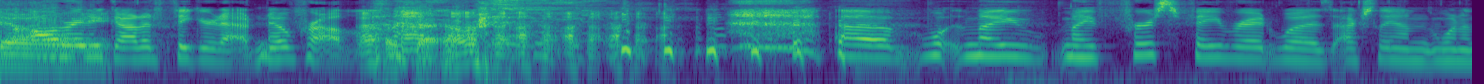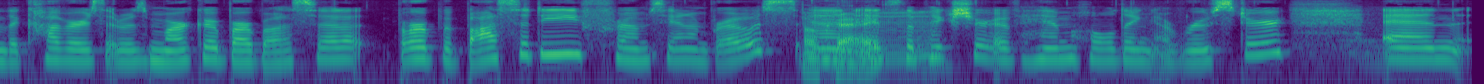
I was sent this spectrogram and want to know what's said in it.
know. I've already got it figured out. No problem. uh, my my first favorite was actually on one of the covers. It was Marco Barbosa, Barbisotti from Sant Ambroeus, and Okay. it's the picture of him holding a rooster, and.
